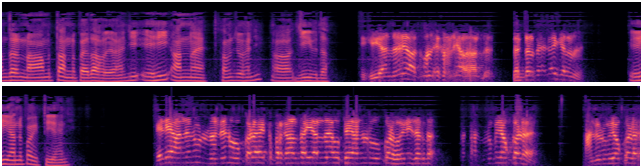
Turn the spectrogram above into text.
ਅੰਦਰ ਨਾਮ ਧਨ ਪੈਦਾ ਹੋਇਆ ਹੈ ਜੀ, ਇਹੀ ਅੰਨ ਹੈ, ਸਮਝੋ ਹੈ ਜੀ ਜੀਵ ਦਾ। ਇਹੀ ਅੰਨ ਹੈ ਆਤਮਾ ਦੇ ਖਾਣੇ ਵਾਲਾ। ਲੰਗਰ ਤਾਂ ਹੈਗਾ ਹੀ ਚੱਲਣਾ। ਇਹੀ ਅੰਨ ਭਗਤੀ ਹੈ ਜੀ ਇਹਦੇ ਅੰਨ ਨੂੰ ਨੰਨੇ ਨੂੰ ਉਕੜ ਹੈ ਇੱਕ ਪ੍ਰਕਾਰ ਦਾ ਹੀ ਅੰਨ ਹੈ ਉੱਥੇ ਅੰਨ ਨੂੰ ਉਕੜ ਹੋ ਹੀ ਨਹੀਂ ਸਕਦਾ। ਧਨ ਨੂੰ ਵੀ ਉਕੜ ਹੈ ਅੰਨ ਨੂੰ ਵੀ ਉਕੜ ਹੈ।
